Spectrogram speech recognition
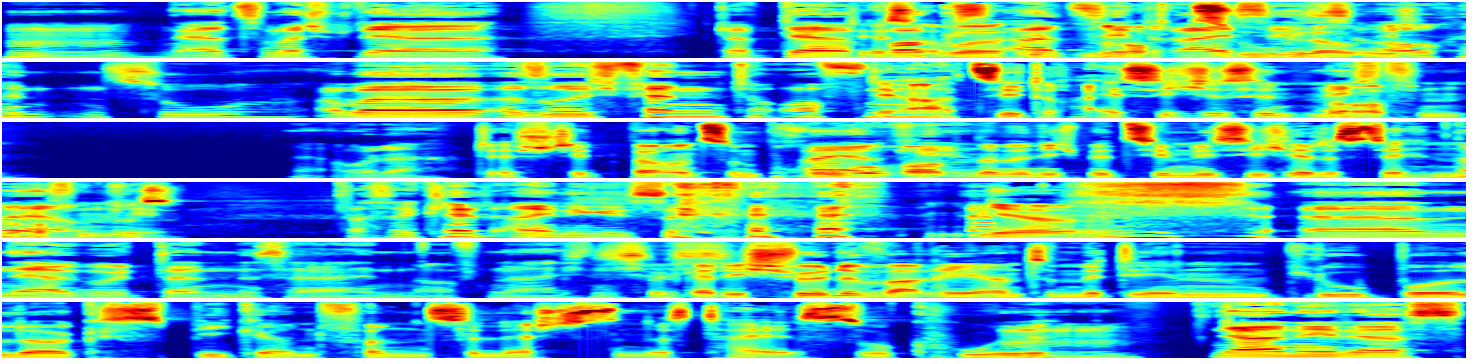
Hm. Ja, zum Beispiel der, ich glaube, der, der Vox AC30 auch zu, ist auch hinten zu. Aber also ich finde offen. Der AC30 ist hinten Echt? offen. Ja, oder? Der steht bei uns im Proberaum, ah, okay. da bin ich mir ziemlich sicher, dass der hinten ah, offen okay. ist. Das erklärt einiges. ja. ähm, ja, gut, dann ist er hinten offen. Ich nicht Sogar die schöne Variante mit den Blue Bulldog Speakern von Celestion. Das Teil ist so cool. Mhm. Ja, nee, das,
